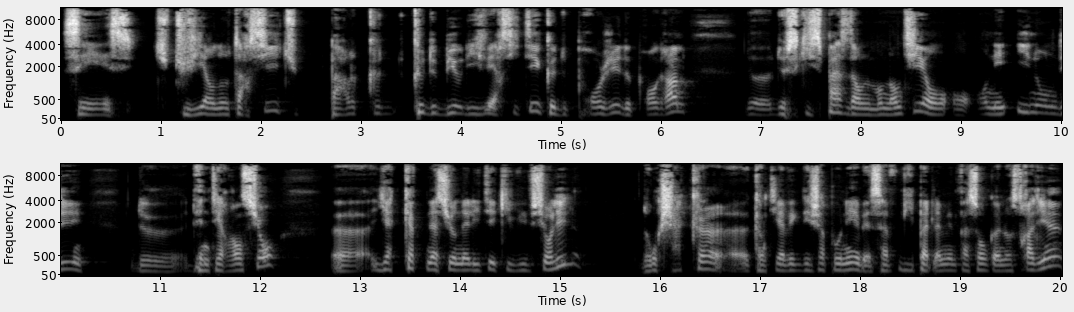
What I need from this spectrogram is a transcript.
C'est, tu, tu, vis en autarcie, tu parles que que de biodiversité, que de projets, de programmes de, de, ce qui se passe dans le monde entier. On, on, est inondé de d'interventions. Euh, il y a quatre nationalités qui vivent sur l'île. Donc chacun, euh, quand il est avec des Japonais, ben, ça vit pas de la même façon qu'un Australien.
